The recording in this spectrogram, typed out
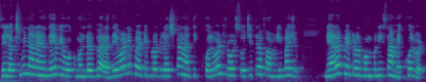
શ્રી લક્ષ્મીનારાયણ દેવ યુવક મંડળ દ્વારા દેવાણી પાર્ટી પ્લોટ લશ્કાણાથી ખોલવડ રોડ સોચિત્રા ફાર્મની બાજુ ન્યારા પેટ્રોલ પંપની સામે ખોલવડ.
